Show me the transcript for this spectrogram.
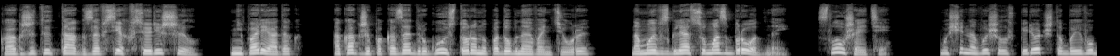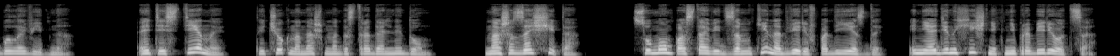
Как же ты так за всех все решил? Непорядок. А как же показать другую сторону подобной авантюры? На мой взгляд, сумасбродной. Слушайте. Мужчина вышел вперед, чтобы его было видно. Эти стены — тычок на наш многострадальный дом. Наша защита. С умом поставить замки на двери в подъезды, и ни один хищник не проберется.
